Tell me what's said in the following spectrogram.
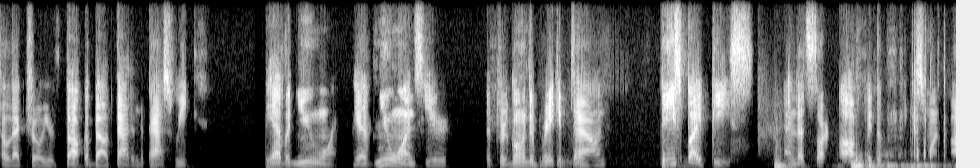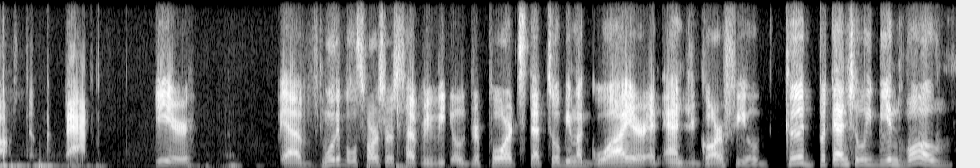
Electro. You've talked about that in the past week. We have a new one. We have new ones here that we're going to break it down piece by piece. And let's start off with the biggest one off the bat. Here, we have multiple sources have revealed reports that Tobey Maguire and Andrew Garfield could potentially be involved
